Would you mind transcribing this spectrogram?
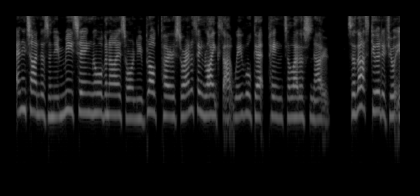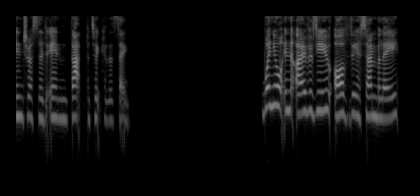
anytime there's a new meeting organized or a new blog post or anything like that, we will get pinged to let us know. So that's good if you're interested in that particular thing. When you're in the overview of the assembly,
